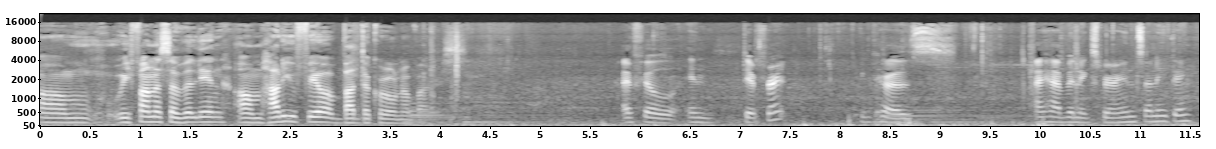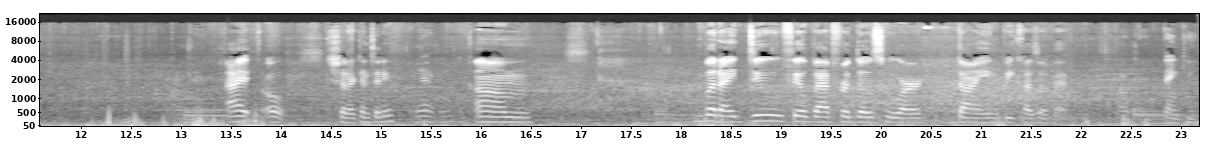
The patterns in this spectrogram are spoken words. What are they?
Um, we found a civilian. Um, how do you feel about the coronavirus? I feel indifferent because I haven't experienced anything. I oh, should I continue? Yeah. Um, but I do feel bad for those who are dying because of it. Okay. Thank you.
